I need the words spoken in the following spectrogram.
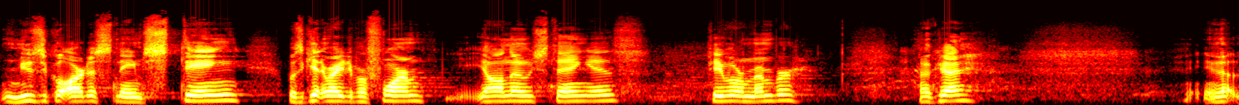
musical artists named Sting, was getting ready to perform. Y'all know who Sting is? People remember? Okay. You know,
